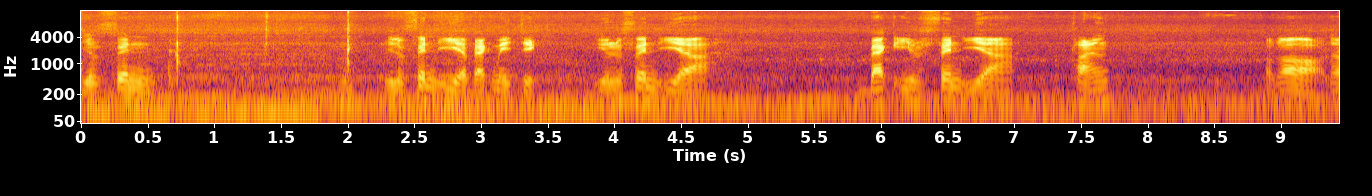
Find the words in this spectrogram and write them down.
เ e ลเฟนเ e ลเฟนเอียแบ็กเมจิกเ e ลเฟนเอียแบ็กเ e ลเฟนเอียพลัน แล้วก็ถ้า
